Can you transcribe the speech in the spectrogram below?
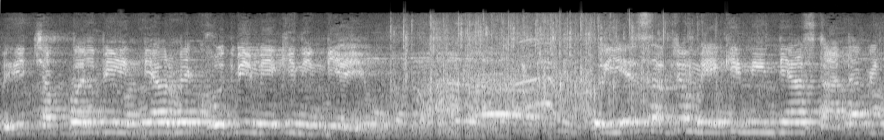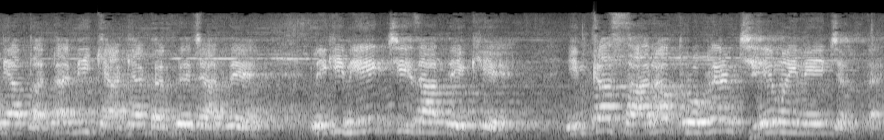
मेरी चप्पल भी इंडिया और मैं खुद भी मेक इन इंडिया ही हूँ। तो ये सब जो make in India startup India पता नहीं क्या क्या करते जाते हैं। लेकिन एक चीज़ आप देखिए, इनका सारा प्रोग्राम छह महीने ही चलता है।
